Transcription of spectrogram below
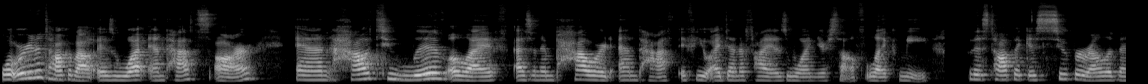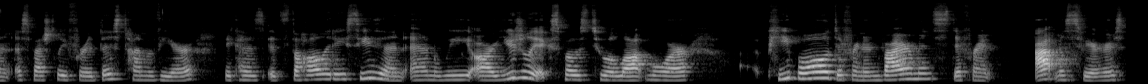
what we're going to talk about is what empaths are and how to live a life as an empowered empath if you identify as one yourself, like me. This topic is super relevant, especially for this time of year, because it's the holiday season and we are usually exposed to a lot more people, different environments, different atmospheres,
